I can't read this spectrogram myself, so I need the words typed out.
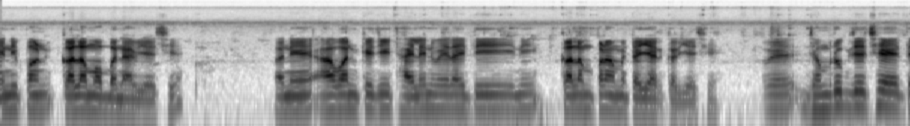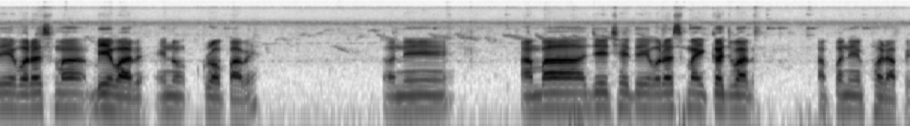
એની પણ કલમો બનાવીએ છીએ. અને આ વન કેજી થાઈલેન્ડ વેરાયટીની કલમ પણ અમે તૈયાર કરીએ છીએ. હવે જમરૂક જે છે તે વરસમાં બે વાર એનો ક્રોપ આવે. અને આંબા જે છે તે વરસમાં એક જ વાર આપણને ફળ આપે.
